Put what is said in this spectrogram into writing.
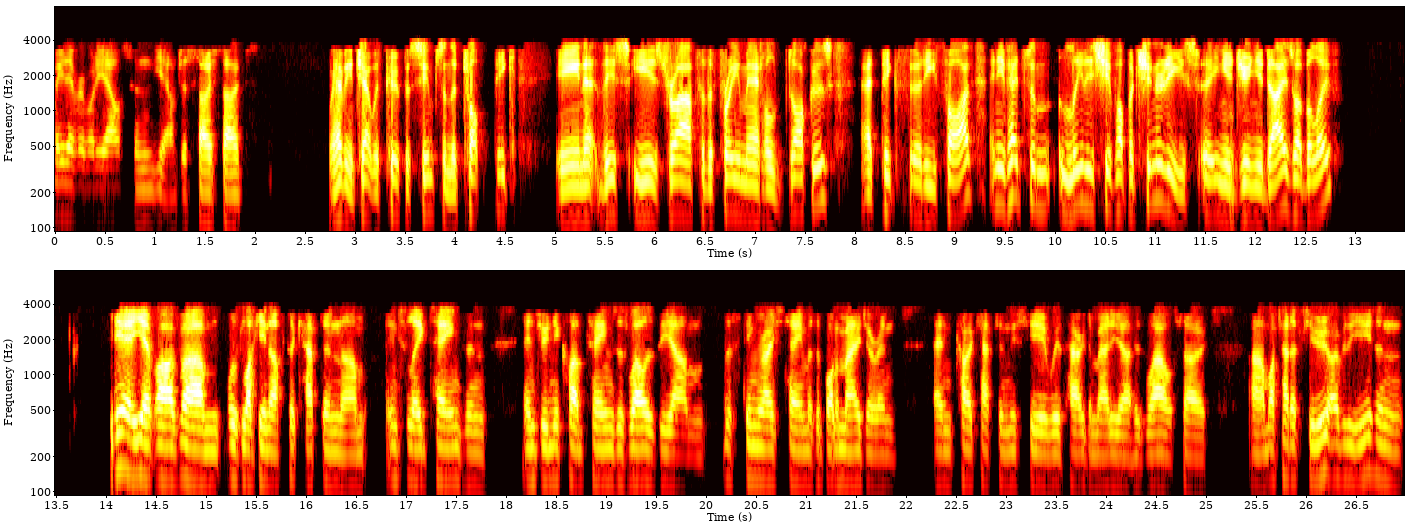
meet everybody else. And yeah, I'm just so stoked. We're having a chat with Cooper Simpson, the top pick in this year's draft for the Fremantle Dockers at pick 35. And you've had some leadership opportunities in your junior days, I believe. Yeah, yeah. I've um, was lucky enough to captain um, interleague teams and, and junior club teams as well as the um, the Stingrays team as a bottom major and, and co-captain this year with Harry DeMattia as well. So um, I've had a few over the years, and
